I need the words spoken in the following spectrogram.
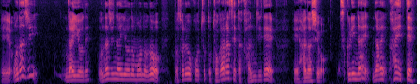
えー同じ内容で、同じ内容のものの、まあ、それをこうちょっと尖らせた感じで、えー話を作りなえ、変えて、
